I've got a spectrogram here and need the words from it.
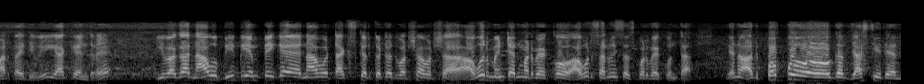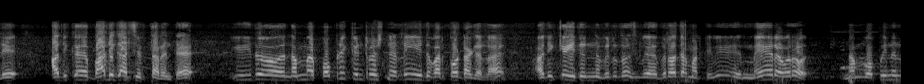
ಮಾಡ್ತಾ ಇದ್ದೀವಿ. ಯಾಕೆ ಅಂದ್ರೆ ಇವಾಗ ನಾವು ಬಿ ಬಿ ಎಂ ಪಿಗೆ ನಾವು ಟ್ಯಾಕ್ಸ್ ಕಟ್ಟೋದು ವರ್ಷ ವರ್ಷ, ಅವ್ರು ಮೇಂಟೈನ್ ಮಾಡಬೇಕು, ಅವ್ರ ಸರ್ವಿಸಸ್ ಕೊಡಬೇಕು ಅಂತ. ಏನೋ ಅದು ಪಬ್ ಜಾಸ್ತಿ ಇದೆ ಅಲ್ಲಿ, ಅದಕ್ಕೆ ಬಾಡಿ ಗಾರ್ಡ್ಸ್ ಇರ್ತಾರಂತೆ. ಇದು ನಮ್ಮ ಪಬ್ಲಿಕ್ ಇಂಟ್ರೆಸ್ಟ್ನಲ್ಲಿ ಇದು ವರ್ಕೌಟ್ ಆಗಲ್ಲ. ಅದಕ್ಕೆ ಇದನ್ನ ವಿರೋಧ ವಿರೋಧ ಮಾಡ್ತೀವಿ. ಮೇಯರ್ ಅವರು ನಮ್ಮ ಒಪಿನಿಯನ್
